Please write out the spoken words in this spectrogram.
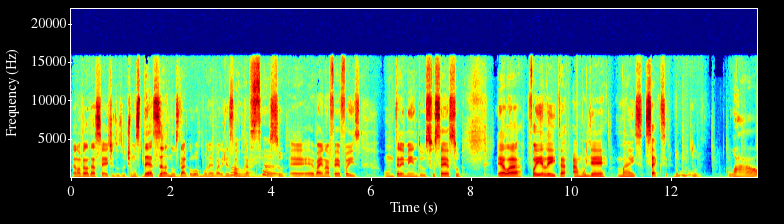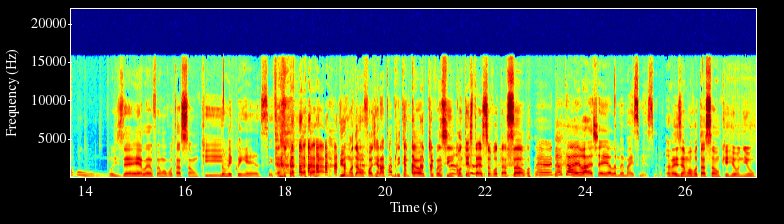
da novela da sete dos últimos 10 anos da Globo, né? Vale ressaltar Nossa. isso. É, Vai na Fé foi um tremendo sucesso. Ela foi eleita a mulher mais sexy do mundo. Uau! Pois é, ela foi uma votação que. Não me conhecem. Viu? Mandar uma foto de Renata Brita, então, tipo assim, contestar essa votação. é, não, tá, eu acho é ela, mas mais mesmo. Ah, Mas é uma votação que reuniu,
